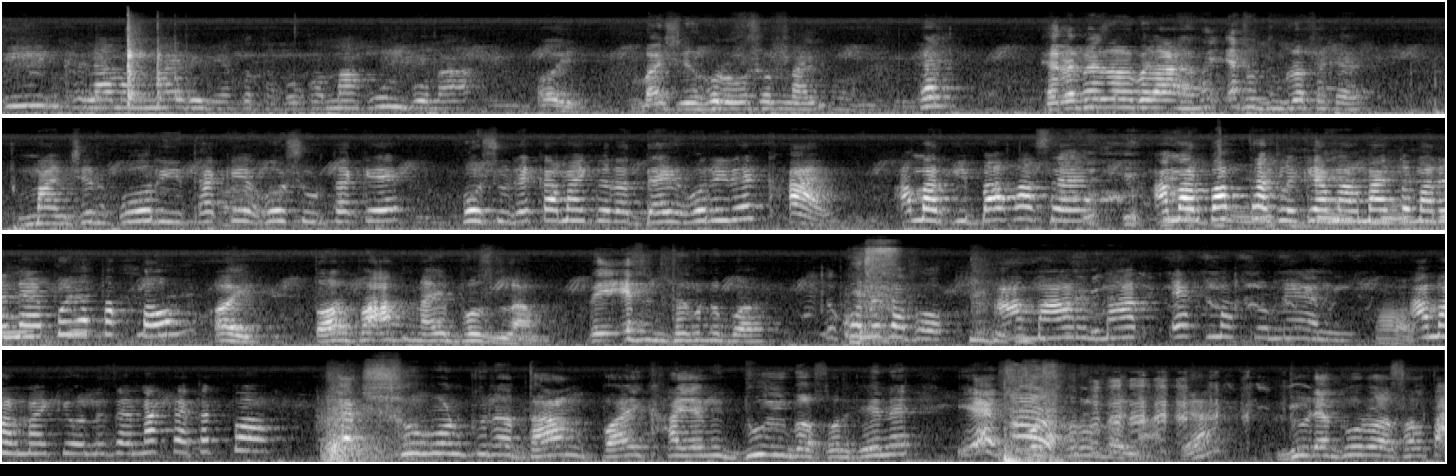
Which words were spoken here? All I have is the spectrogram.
দিন খেলে আমার মায়ের নিয়ে কথা বলব মা শুনব না। ওই মাইসের হরো নাই। হ্যাঁ হেরা বেলা বেলা এত দূরে থাকে। মানুষের হরি থাকে হসুর থাকে হসুরে কামাই করে দেয় হরিরে খায়। আমার কি বাপ আছে? আমার বাপ থাকলে কি আমার মায় তোমার নিয়ে? পড়ে থাকল। ওই তোর বাপ নাই বুঝলাম। এই এদিন থাকব না বা তো কোনে যাব? আমার মা একমাত্র মেয়ে আমি। হ্যাঁ। আমার মা কি ওনে যায় না খাই থাকব একশো মন করে ধান পাই খাই আমি দুই বছর হেনে এক বছর না হ্যাঁ? দুইটা গরু আসাল তা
